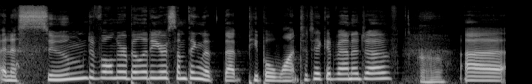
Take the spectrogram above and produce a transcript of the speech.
an assumed vulnerability or something that that people want to take advantage of. Uh, I-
